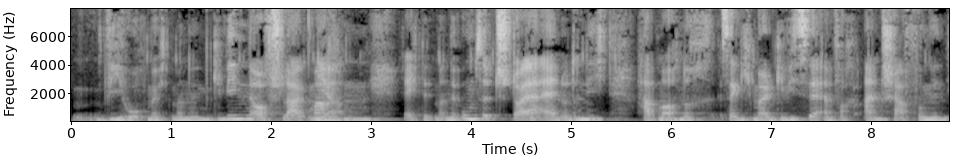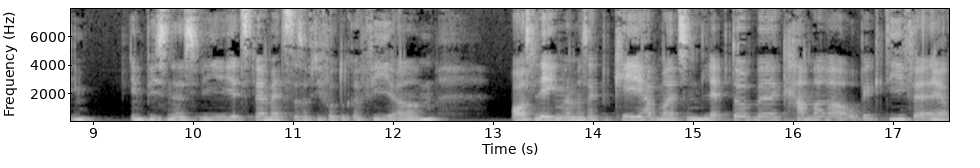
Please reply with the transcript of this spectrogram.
wie hoch möchte man einen Gewinnaufschlag machen, ja. rechnet man eine Umsatzsteuer ein oder nicht, hat man auch noch, sage ich mal, gewisse einfach Anschaffungen im, im Business, wie jetzt, wenn man jetzt das auf die Fotografie ähm, auslegen, wenn man sagt, okay, hat man jetzt einen Laptop, eine Kamera, Objektive, ja.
